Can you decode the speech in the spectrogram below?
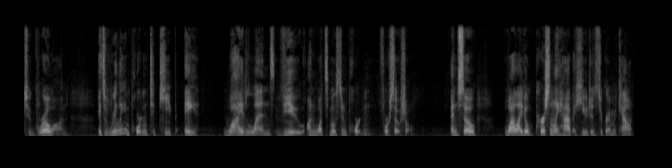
to grow on, it's really important to keep a wide lens view on what's most important for social. And so while I don't personally have a huge Instagram account,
